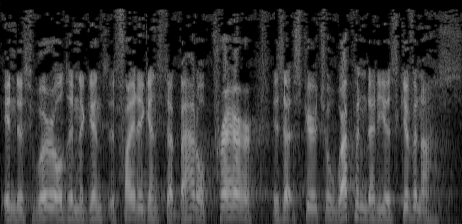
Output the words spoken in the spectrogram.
in this world and against, fight against that battle. Prayer is that spiritual weapon that he has given us.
